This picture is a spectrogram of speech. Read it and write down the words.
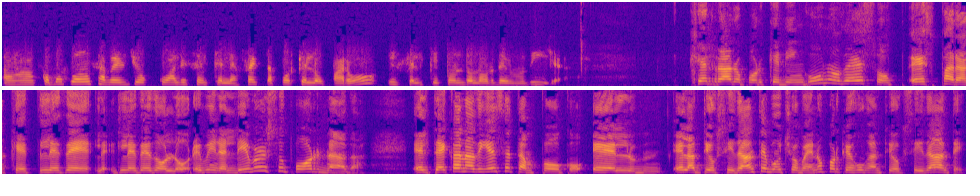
ah. ¿Cómo puedo saber yo cuál es el que le afecta? Porque lo paró y se le quitó el dolor de rodillas. Qué raro, porque ninguno de esos es para que le dé le, dé dolor. Eh, mira, el liver support nada. El té canadiense tampoco. El, el antioxidante mucho menos porque es un antioxidante.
